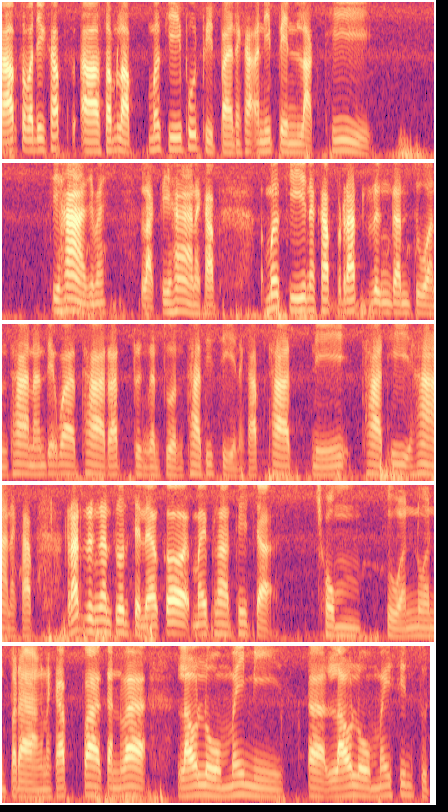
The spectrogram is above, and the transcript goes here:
ครับสวัสดีครับอ่าสำหรับเมื่อกี้พูดผิดไปนะครับ อันนี้เป็นหลักที่ที่5ใช่ไหมหลักที่ 5 นะครับ เมื่อกี้นะครับรัดรึงรันจวนท่านั้นเรียกว่าท่ารัดรึงรันจวนท่าที่4นะครับท่านี้ท่าที่5นะครับรัดรึงรันจวนเสร็จแล้วก็ไม่พลาดที่จะชมสวนนวลปรางนะครับว่ากันว่า เล้าโลมไม่มีเอ่อเล้าโลมไม่สิ้นสุด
